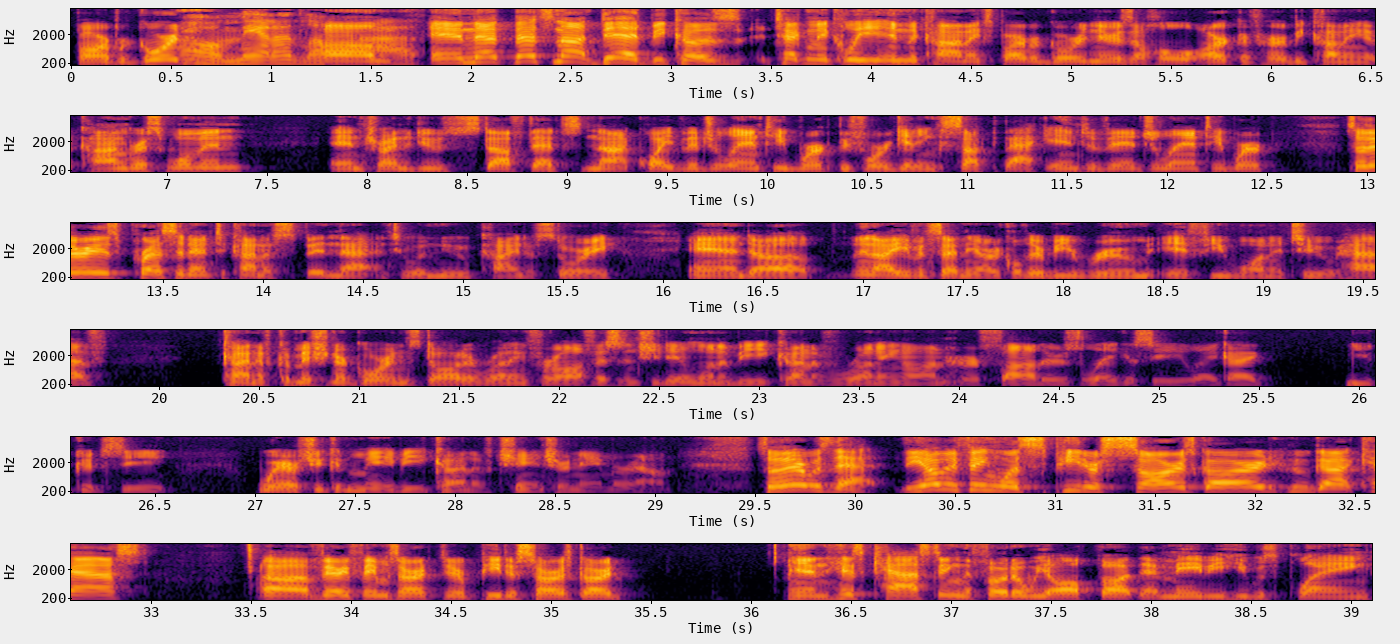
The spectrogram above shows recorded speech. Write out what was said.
Barbara Gordon. Oh man, I love Um, that. and that that's not dead because technically in the comics, Barbara Gordon, there's a whole arc of her becoming a congresswoman and trying to do stuff that's not quite vigilante work before getting sucked back into vigilante work. So there is precedent to kind of spin that into a new kind of story. And uh, and I even said in the article there'd be room if you wanted to have kind of Commissioner Gordon's daughter running for office and she didn't want to be kind of running on her father's legacy. Like I, you could see where she could maybe kind of change her name around. So there was that. The other thing was Peter Sarsgaard, who got cast. Uh, very famous actor, Peter Sarsgaard. And his casting, the photo, we all thought that maybe he was playing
